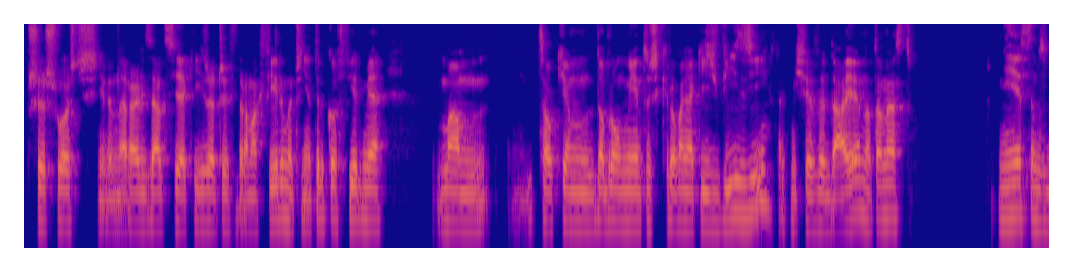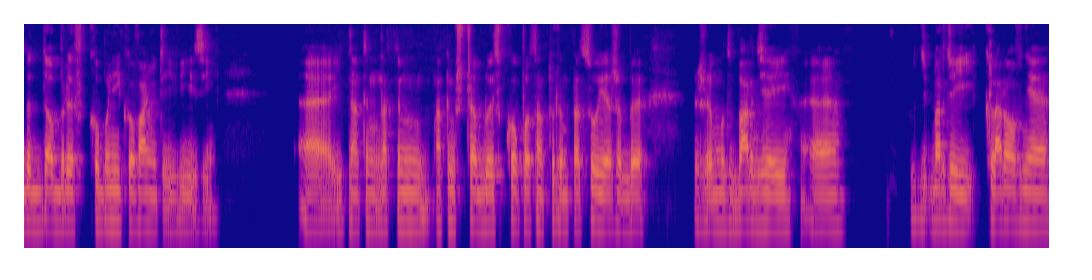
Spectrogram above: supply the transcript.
przyszłość, nie wiem, na realizację jakichś rzeczy w ramach firmy, czy nie tylko w firmie, mam całkiem dobrą umiejętność kierowania jakiejś wizji, tak mi się wydaje, natomiast nie jestem zbyt dobry w komunikowaniu tej wizji. E, I na tym, na tym, na tym szczeblu jest kłopot, na którym pracuję, żeby, żeby móc bardziej, e, bardziej klarownie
